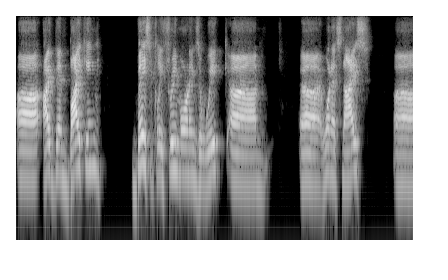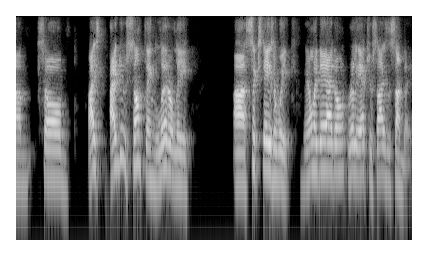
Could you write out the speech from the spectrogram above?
Uh, I've been biking basically three mornings a week um, uh, when it's nice. Um, so I I do something literally uh, six days a week. The only day I don't really exercise is Sunday.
